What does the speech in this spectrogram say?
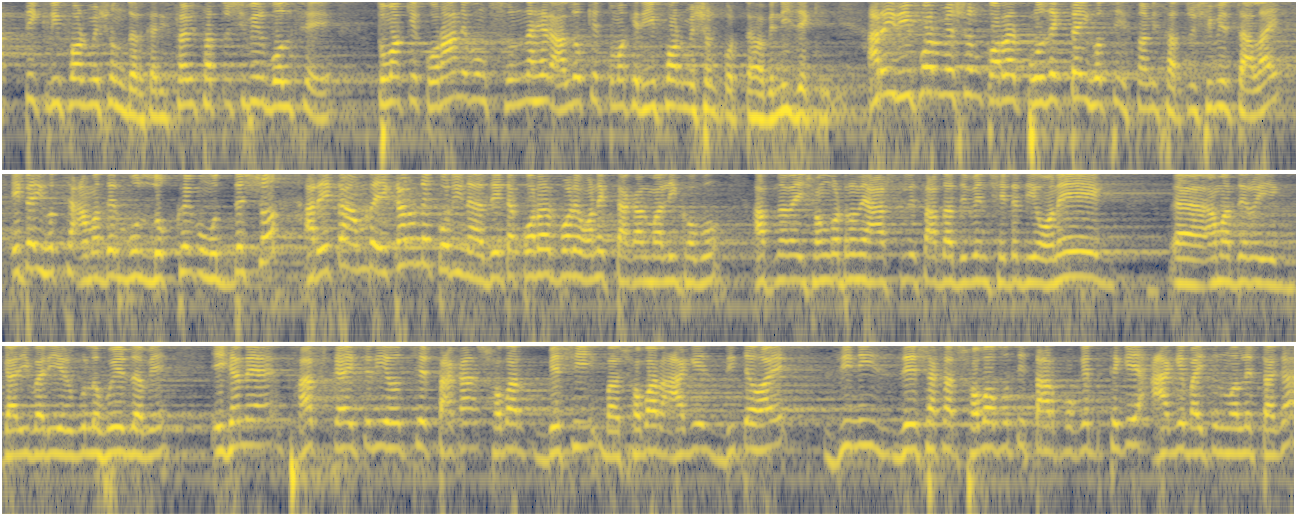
আত্মিক রিফরমেশন দরকার। ইসলামী ছাত্র শিবির বলছে তোমাকে কোরআন এবং সুন্নাহের আলোকে তোমাকে রিফরমেশন করতে হবে নিজেকে। আর এই রিফরমেশন করার প্রজেক্টটাই হচ্ছে ইসলামী ছাত্র শিবির চালায়। এটাই হচ্ছে আমাদের মূল লক্ষ্য এবং উদ্দেশ্য। আর এটা আমরা এ কারণে করি না যে এটা করার পরে অনেক টাকার মালিক হব। আপনারা এই সংগঠনে আসলে চাঁদা দিবেন, সেটা দিয়ে অনেক আমাদের ওই গাড়ি বাড়ি এগুলো হয়ে যাবে। এখানে ফার্স্ট ক্রাইটেরিয়া হচ্ছে টাকা সবার বেশি বা সবার আগে দিতে হয়। যিনি যে শাখার সভাপতি তার পকেট থেকে আগে বাইতুল মালের টাকা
